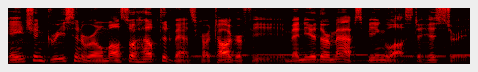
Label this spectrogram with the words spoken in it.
Ancient Greece and Rome also helped advance cartography, many of their maps being lost to history.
